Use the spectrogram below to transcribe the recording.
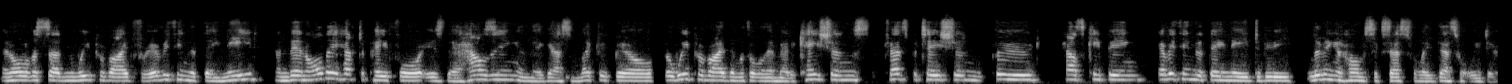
and all of a sudden we provide for everything that they need and then all they have to pay for is their housing and their gas and electric bill, but we provide them with all their medications, transportation, food, housekeeping, everything that they need to be living at home successfully. That's what we do.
